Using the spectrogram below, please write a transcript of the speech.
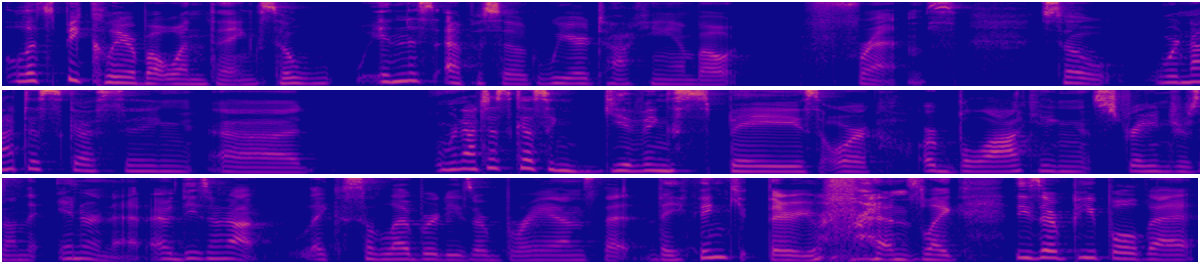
let's be clear about one thing. So, in this episode, we are talking about friends. So, we're not discussing uh, we're not discussing giving space or or blocking strangers on the internet. Uh, these are not like celebrities or brands that they think they're your friends. Like these are people that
